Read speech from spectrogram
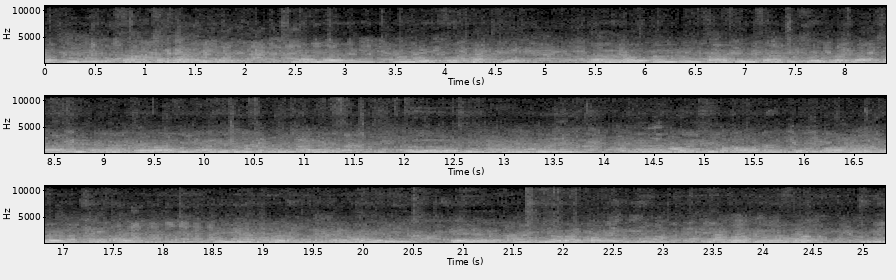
ก็คือสามสมบัติด้วยกันอย่างหนึ่งมนุษย์สมบัติโยม เราทำบุญสร้างบุญสร้างกุศลไว้รักษาศีลห้าใช่ว่าศีลห้าไม่ดีไม่ใช่นะเออศีลห้าไม่ดีอ่าตั้งแต่ศีลข้อหนึ่งถึงข้อห้าไปรักษาได้ดีไม่โยมไม่ใช่ว่าไม่ดี แต่บางทีเราก็ถืออย่างบางทีเราก็นี่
